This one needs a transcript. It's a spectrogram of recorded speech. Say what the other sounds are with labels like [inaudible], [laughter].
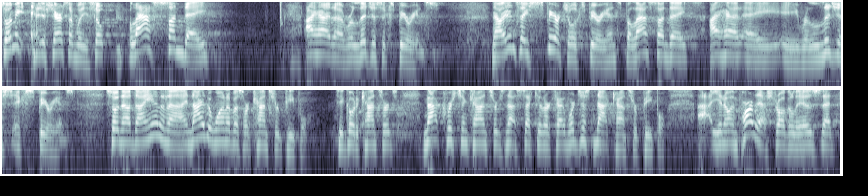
So let me [clears throat] just share something with you. So last Sunday, I had a religious experience. Now, I didn't say spiritual experience, but last Sunday I had a, a religious experience. So now, Diane and I, neither one of us are concert people to go to concerts, not Christian concerts, not secular. We're just not concert people. Uh, you know, and part of that struggle is that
